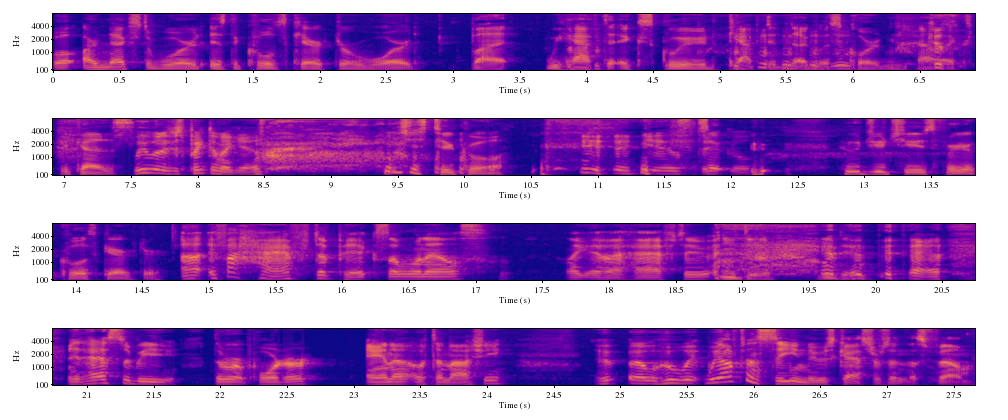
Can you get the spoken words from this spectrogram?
Well, our next award is the coolest character award, but we have to exclude Captain Douglas Gordon, Alex, because We would have just picked him again. he's just too cool. he, he is too So- cool. Who'd you choose for your coolest character? Uh, if I have to pick someone else, like if I have to, You do. You do. it has to be the reporter Anna Otonashi, who, uh, who we, we often see newscasters in this film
